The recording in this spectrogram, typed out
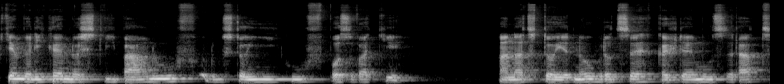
k těm veliké množství pánů, důstojníků pozvati. A nad to jednou v roce každému zrad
